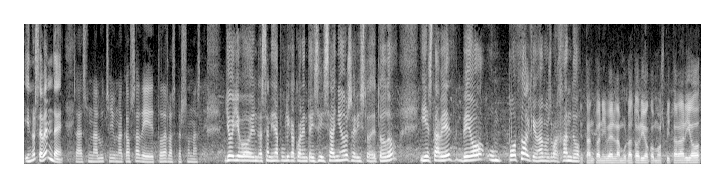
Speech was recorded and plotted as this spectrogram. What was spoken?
y no se vende. O sea, es una lucha y una causa de todas las personas. Yo llevo en la sanidad pública 46 años, he visto de todo y esta vez veo un pozo al que vamos bajando. Tanto a nivel ambulatorio como hospitalario,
